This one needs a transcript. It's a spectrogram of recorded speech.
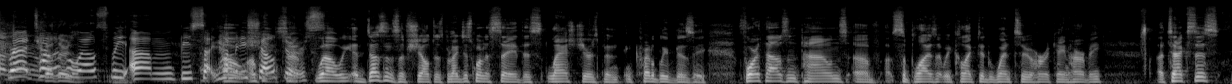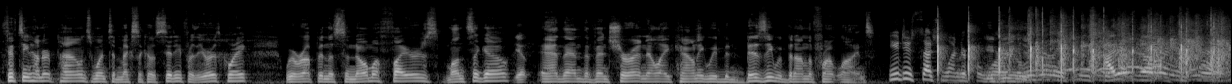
I Brad, tell So them who else we um beside how Oh, many okay, shelters? So, well, we uh, dozens of shelters, but I just want to say this last year has been incredibly busy. 4,000 pounds of uh, supplies that we collected went to Hurricane Harvey. Uh, Texas, 1,500 pounds went to Mexico City for the earthquake. We were up in the Sonoma fires months ago. Yep. And then the Ventura in LA County. We've been busy. We've been on the front lines. You do such wonderful work. do. and We really appreciate I it. don't know.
